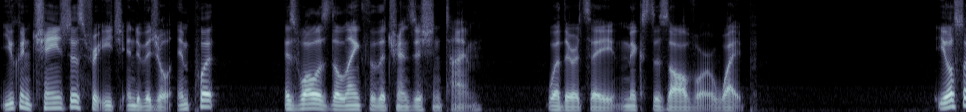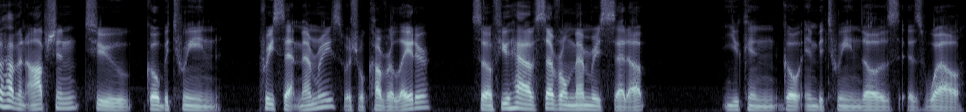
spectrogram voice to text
You can change this for each individual input, as well as the length of the transition time, whether it's a mix dissolve or a wipe. You also have an option to go between preset memories, which we'll cover later. So if you have several memories set up, you can go in between those as well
